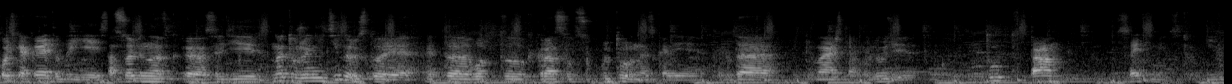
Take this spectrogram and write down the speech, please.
Хоть какая-то да есть. Особенно э, среди... Ну, это уже не тиндер история, это вот э, как раз вот субкультурная скорее. Когда, знаешь, там люди тут, там, с этими, с другими.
